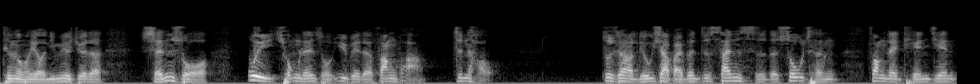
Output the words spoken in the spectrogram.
听众朋友，你没有觉得神所为穷人所预备的方法真好？就是要留下百分之三十的收成放在田间，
